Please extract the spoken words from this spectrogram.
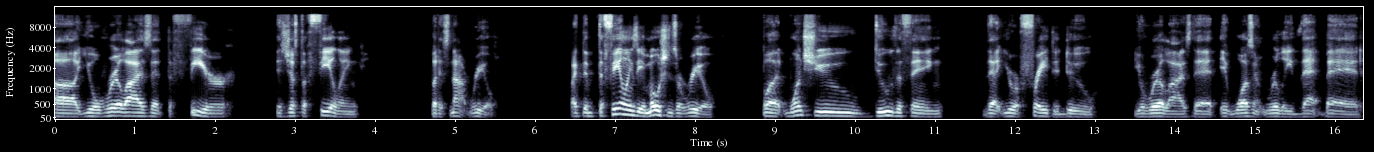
uh, you'll realize that the fear is just a feeling, but it's not real. Like the, the feelings, the emotions are real. But once you do the thing that you're afraid to do, you'll realize that it wasn't really that bad.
